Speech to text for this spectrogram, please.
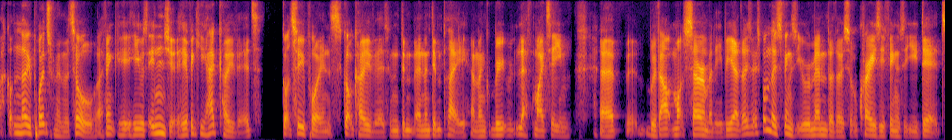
I got no points from him at all. I think he, he was injured. I think he had COVID got two points, got COVID, and didn't and then didn't play, and then left my team uh, without much ceremony. But yeah, it's one of those things that you remember those sort of crazy things that you did.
